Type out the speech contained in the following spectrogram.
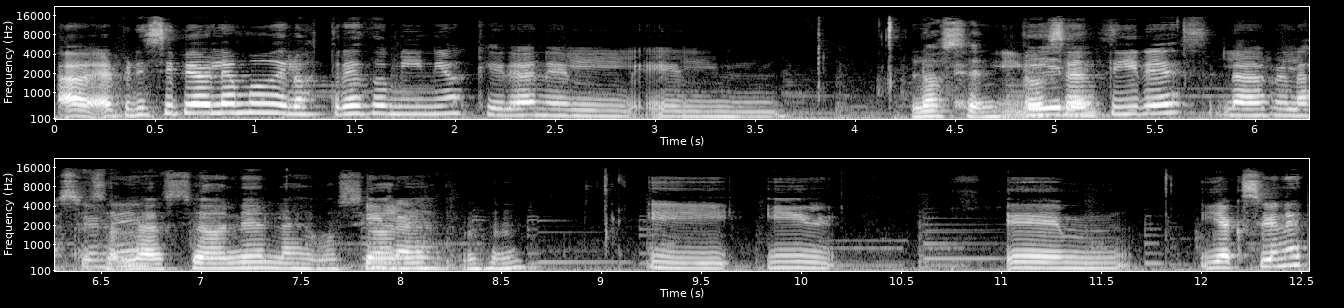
al principio hablamos de los tres dominios que eran el los sentires, sentires las relaciones. Las relaciones, las emociones. Y, y, em, y, acciones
